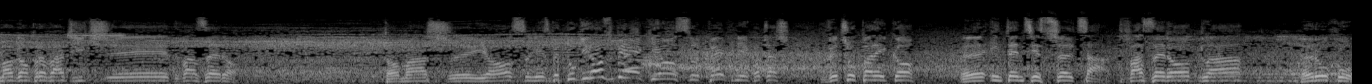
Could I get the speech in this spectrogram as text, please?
mogą prowadzić y, 2-0. Tomasz y, Jos, niezbyt długi rozbieg. Jos pewnie, chociaż wyczuł Parejko y, intencje strzelca. 2-0 dla ruchu.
